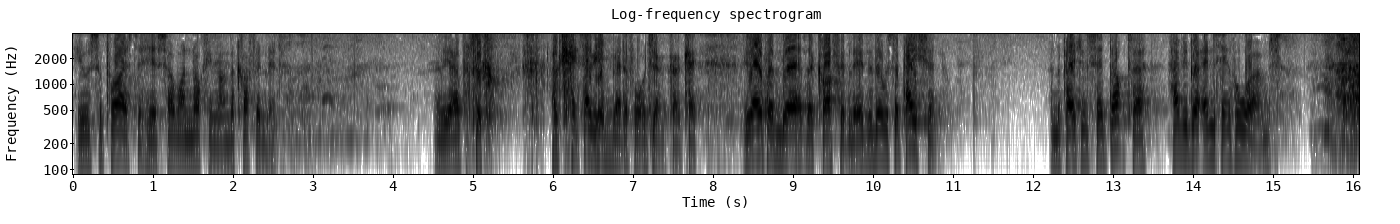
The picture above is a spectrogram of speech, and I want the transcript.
he was surprised to hear someone knocking on the coffin lid. And he opened the. okay, it's only a metaphor joke, okay. He opened the, the coffin lid and there was a patient. And the patient said, Doctor, have you got anything for worms?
